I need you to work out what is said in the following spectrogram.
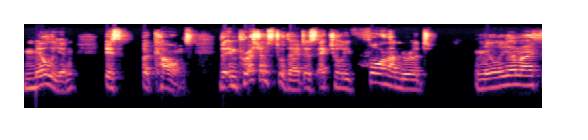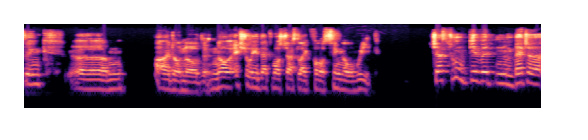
million, is accounts. The impressions to that is actually 400 million, I think. Um, I don't know. That no, actually, that was just like for a single week. Just to give it a better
